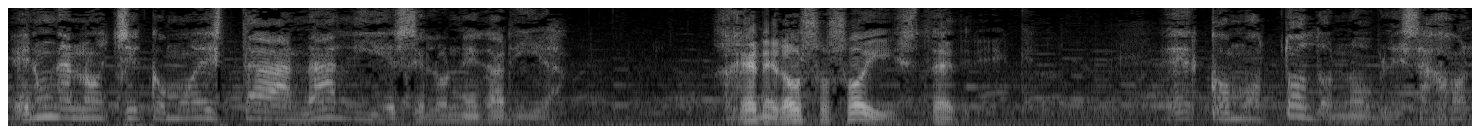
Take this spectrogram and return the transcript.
En una noche como esta a nadie se lo negaría. Generoso sois, Cedric. Eh, como todo noble sajón.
